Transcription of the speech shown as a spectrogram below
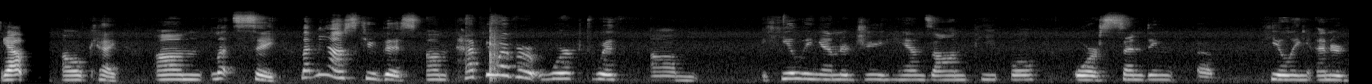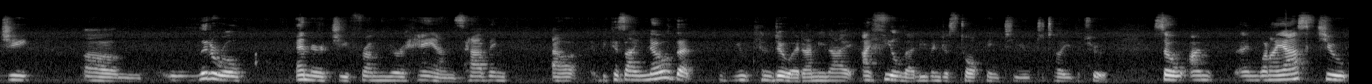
Yep. Okay. Um, let's see. Let me ask you this. Um, have you ever worked with um, healing energy, hands on people, or sending healing energy, um, literal energy from your hands, having, uh, because I know that you can do it. I mean, I, I feel that even just talking to you, to tell you the truth. So I'm, and when I asked you,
